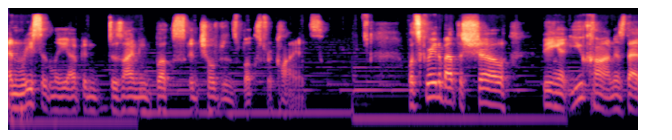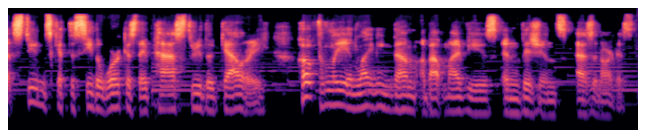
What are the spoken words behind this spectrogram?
And recently, I've been designing books and children's books for clients. What's great about the show being at UConn is that students get to see the work as they pass through the gallery, hopefully enlightening them about my views and visions as an artist.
